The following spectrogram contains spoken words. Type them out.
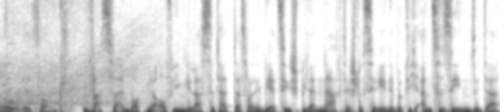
Rudelfunk. Was für ein Brocken da auf ihm gelastet hat, das war den BRC-Spielern nach der Schlusssirene wirklich anzusehen. Sind da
